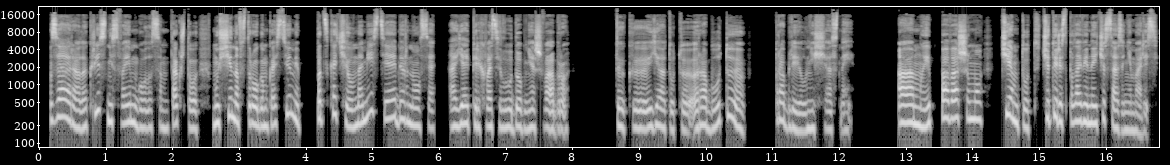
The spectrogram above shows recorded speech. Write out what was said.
— заорала Крис не своим голосом, так что мужчина в строгом костюме подскочил на месте и обернулся, а я перехватила удобнее швабру. «Так э, я тут работаю», — проблеял несчастный. «А мы, по-вашему, чем тут четыре с половиной часа занимались?»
